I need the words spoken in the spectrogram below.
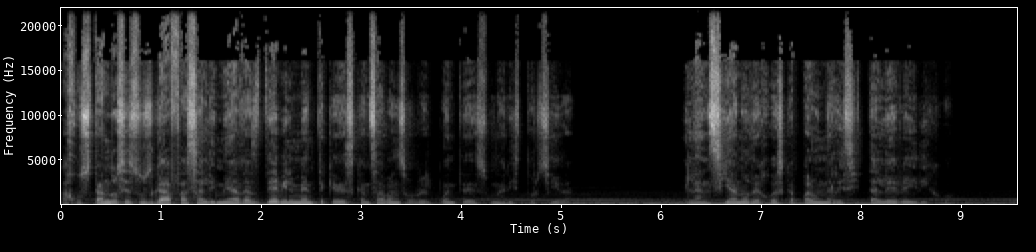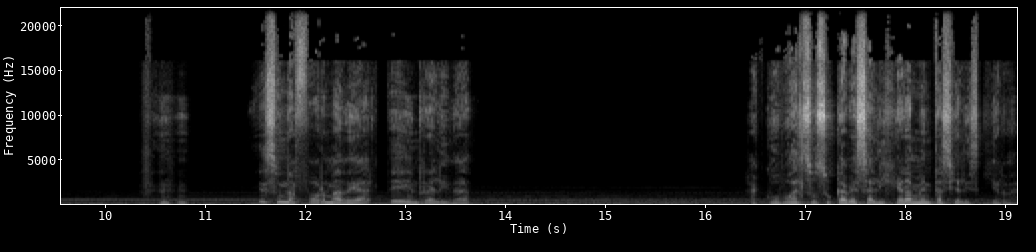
Ajustándose sus gafas alineadas débilmente que descansaban sobre el puente de su nariz torcida, el anciano dejó escapar una risita leve y dijo, es una forma de arte en realidad. Jacobo alzó su cabeza ligeramente hacia la izquierda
